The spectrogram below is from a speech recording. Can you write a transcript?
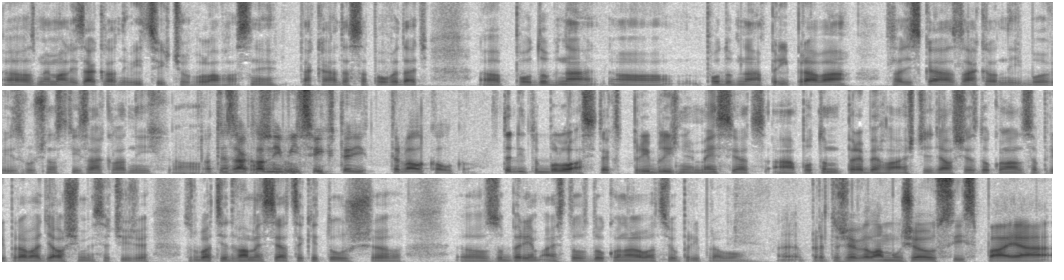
sme mali základný výcvik, čo bola vlastne taká, dá sa povedať, podobná, podobná príprava z hľadiska základných bojových zručností, základných... A ten základný výcvik vtedy trval koľko? Vtedy to bolo asi tak približne mesiac a potom prebehla ešte ďalšia zdokonalovacia príprava ďalší mesiac, čiže zhruba tie dva mesiace, keď to už uh, zoberiem aj s tou zdokonalovacou prípravou. E, pretože veľa mužov si spája uh,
